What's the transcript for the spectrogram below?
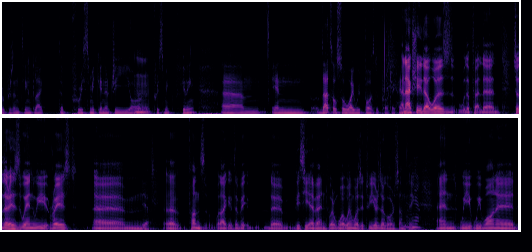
representing like the prismic energy or the Mm. prismic feeling. Um, and that's also why we paused the project. and actually that was the fact that so there is when we raised um yeah, uh, funds like at the v- the VC event where wh- when was it two years ago or something Yeah. and we we wanted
